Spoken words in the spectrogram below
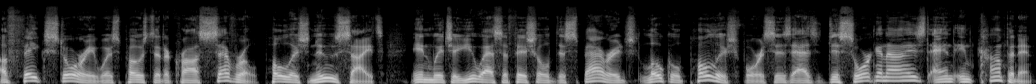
a fake story was posted across several Polish news sites in which a U.S. official disparaged local Polish forces as disorganized and incompetent.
